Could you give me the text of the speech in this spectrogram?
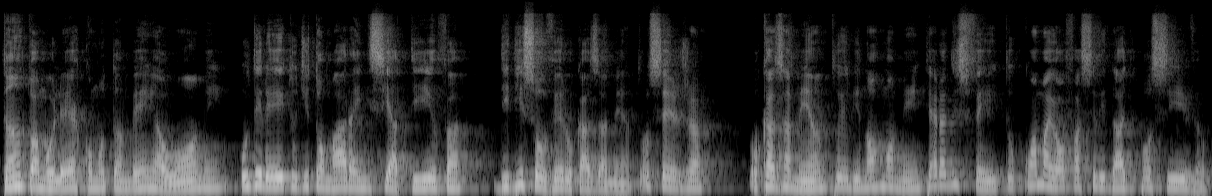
tanto à mulher como também ao homem o direito de tomar a iniciativa de dissolver o casamento, ou seja, o casamento ele normalmente era desfeito com a maior facilidade possível,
